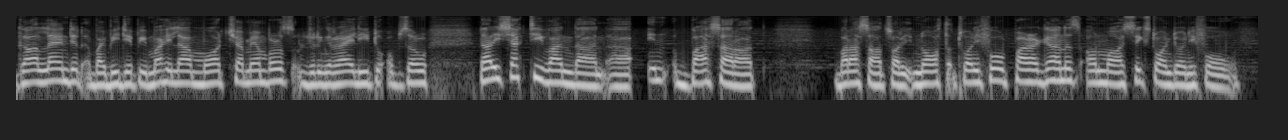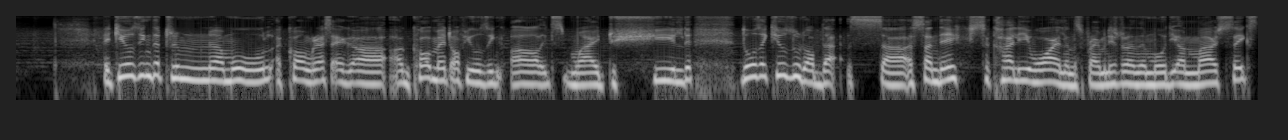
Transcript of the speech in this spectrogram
garlanded by BJP Mahila Morcha members during a rally to observe Nari Shakti Vandan uh, in Basarat Barasat, sorry, North 24 Parganas on March 6, 2024. Accusing the Trinamool, Congress, uh, government of using all its might to shield those accused of the uh, Sandesh Sakhali violence. Prime Minister Narendra Modi on March 6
